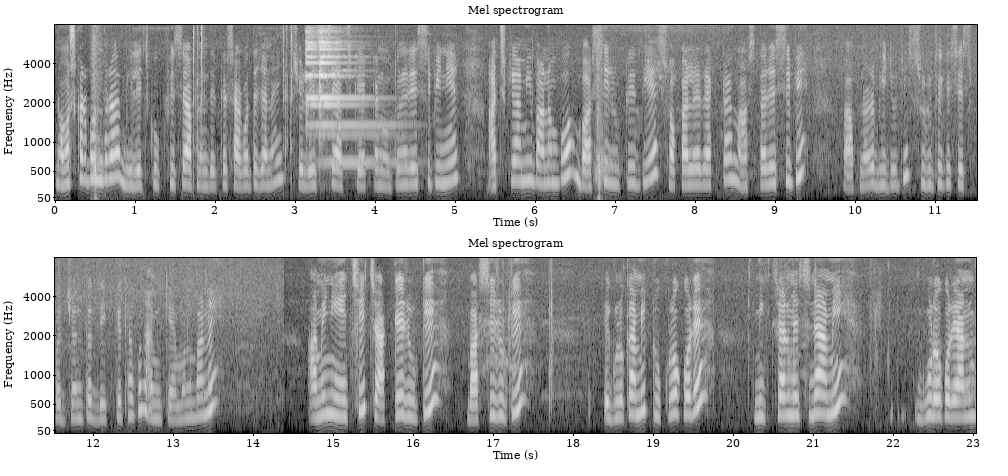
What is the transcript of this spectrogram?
নমস্কার বন্ধুরা ভিলেজ কুক ফিসে আপনাদেরকে স্বাগত জানাই। চলে এসেছি আজকে একটা নতুন রেসিপি নিয়ে। আজকে আমি বানাবো বাসি রুটি দিয়ে সকালের একটা নাস্তা রেসিপি তো আপনারা ভিডিওটি শুরু থেকে শেষ পর্যন্ত দেখতে থাকুন, আমি কেমন বানাই। আমি নিয়েছি চারটে রুটি, বাসি রুটি। এগুলোকে আমি টুকরো করে মিক্সচার মেশিনে আমি গুঁড়ো করে আনব।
